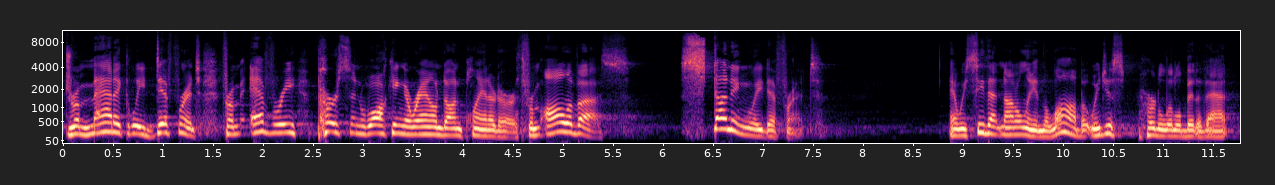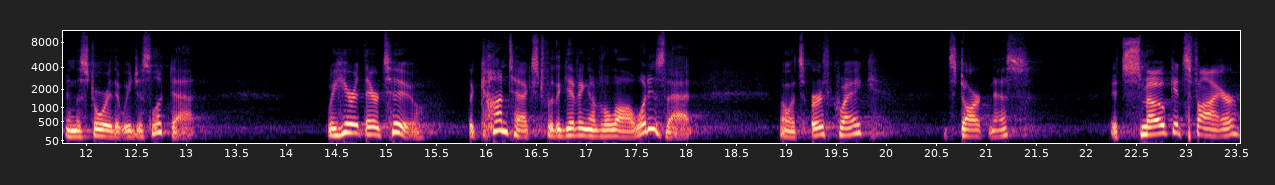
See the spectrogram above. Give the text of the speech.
dramatically different from every person walking around on planet Earth, from all of us. Stunningly different. And we see that not only in the law, but we just heard a little bit of that in the story that we just looked at. We hear it there too. The context for the giving of the law. What is that? Well, it's earthquake, it's darkness, it's smoke, it's fire,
